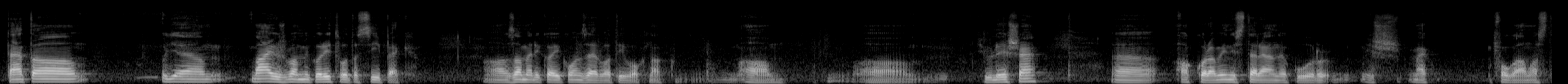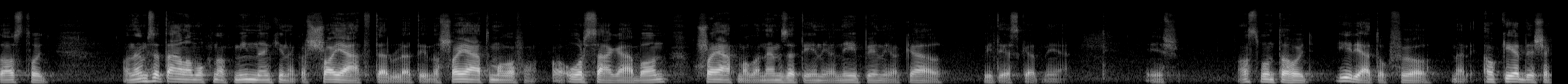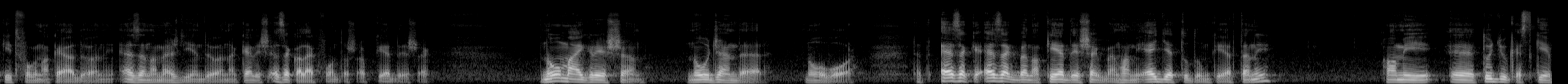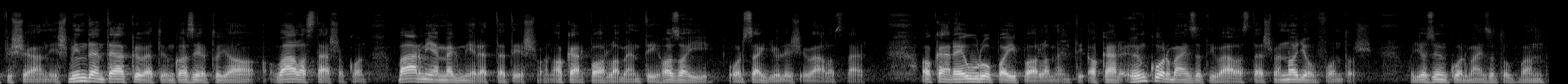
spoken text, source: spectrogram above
Tehát a, ugye májusban, amikor itt volt a szípek, az amerikai konzervatívoknak a, a gyűlése, akkor a miniszterelnök úr is megfogalmazta azt, hogy a nemzetállamoknak mindenkinek a saját területén, a saját maga országában, a saját maga nemzeténél, népénél kell vitézkednie. És azt mondta, hogy írjátok föl, mert a kérdések itt fognak eldőlni, ezen a mesdjén dőlnek el, és ezek a legfontosabb kérdések. No migration, no gender, no war. Tehát ezek, ezekben a kérdésekben, ha mi egyet tudunk érteni, ha mi e, tudjuk ezt képviselni, és mindent elkövetünk azért, hogy a választásokon bármilyen megmérettetés van, akár parlamenti, hazai, országgyűlési választás, akár európai parlamenti, akár önkormányzati választás, mert nagyon fontos, hogy az önkormányzatokban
